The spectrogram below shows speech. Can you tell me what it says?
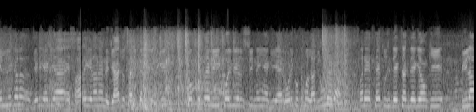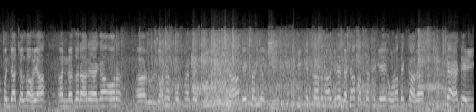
ਇਲੀਗਲ ਜਿਹੜੀ ਹੈਗੀ ਆ, ਇਹ ਸਾਰੇ ਇਹਨਾਂ ਨੇ ਨਜਾਇਜ਼ ਉਸਾਰੀ ਕਰੀ ਹੋਈ ਸੀਗੀ। ਸੋ ਕਿਤੇ ਵੀ ਕੋਈ ਵੀ ਰਜਿਸਟਰੀ ਨਹੀਂ ਹੈਗੀ ਹੈ, ਰੋੜੀ ਕੁੱਟ ਮੁਹੱਲਾ ਜ਼ਰੂਰ ਹੈਗਾ। ਪਰ ਇੱਥੇ ਤੁਸੀਂ ਦੇਖ ਸਕਦੇ ਹੋ ਕਿ ਪੀਲਾ ਪੰਜਾ ਚੱਲਦਾ ਹੋਇਆ ਨਜ਼ਰ ਆ ਰਿਹਾ ਹੈਗਾ ਔਰ ਰੋਜ਼ਾਨਾ ਸਪੋਰਟਸਮੈਨ ਤੇ ਸਕੂਲ ਤੁਸੀਂ ਆ ਦੇਖ ਸਕਦੇ ਹੋ ਤੁਸੀਂ ਕਿ ਕਿਸ ਤਰ੍ਹਾਂ ਦੇ ਨਾਲ ਜਿਹੜੇ ਨਸ਼ਾ ਤਸਕਰ ਸੀਗੇ, ਉਹਨਾਂ ਦੇ ਘਰ ਢਹਿ ਢੇਰੀ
